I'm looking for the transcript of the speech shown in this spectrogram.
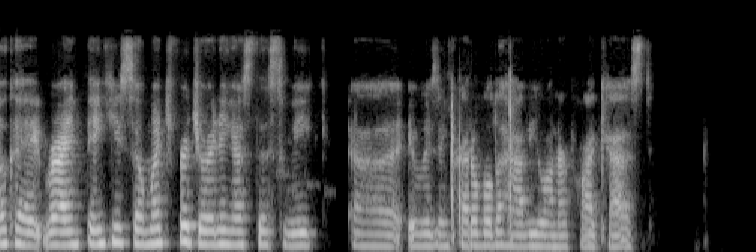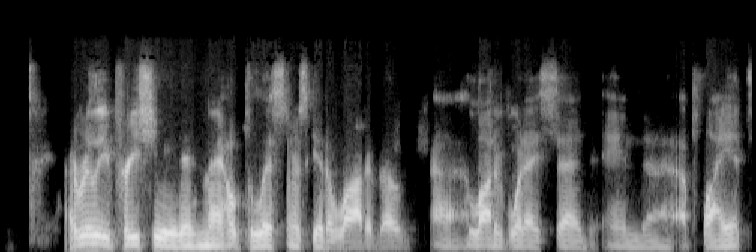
Okay, Ryan, thank you so much for joining us this week. Uh, it was incredible to have you on our podcast. I really appreciate it, and I hope the listeners get a lot about uh, a lot of what I said and uh, apply it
